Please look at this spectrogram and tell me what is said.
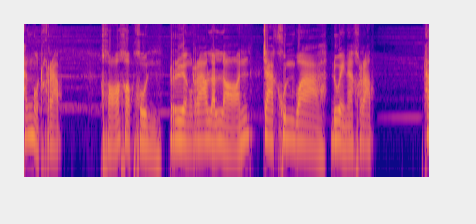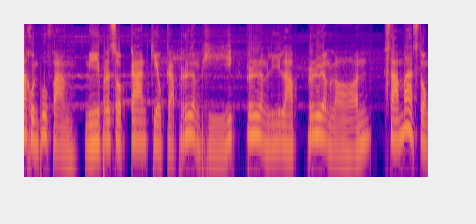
ทั้งหมดครับ ขอขอบคุณ เรื่องราวหลอนๆจากคุณวาด้วยนะครับ ถ้าคุณผู้ฟังมีประสบการณ์เกี่ยวกับเรื่องผี เรื่องลี้ลับ เรื่องหลอน สามารถส่ง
